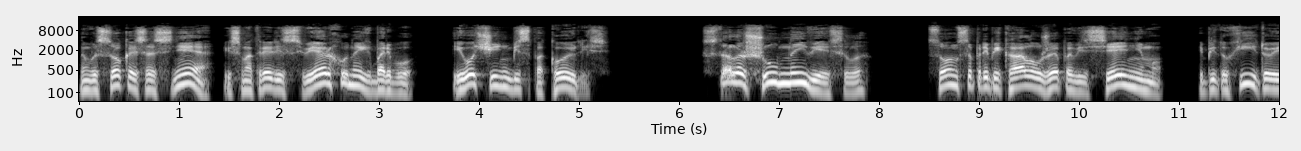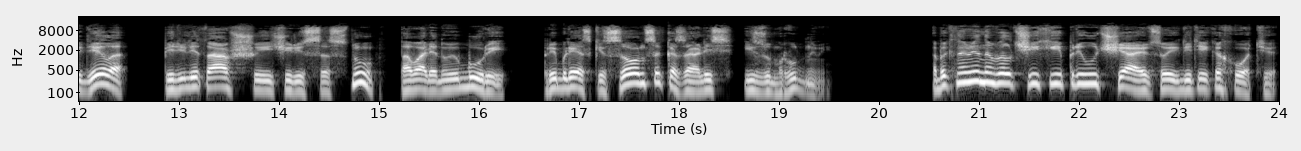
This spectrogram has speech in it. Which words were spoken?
на высокой сосне и смотрели сверху на их борьбу и очень беспокоились. Стало шумно и весело. Солнце припекало уже по-весеннему, и петухи, то и дело, перелетавшие через сосну, поваленную бурей, при блеске солнца казались изумрудными. Обыкновенно волчихи приучают своих детей к охоте,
